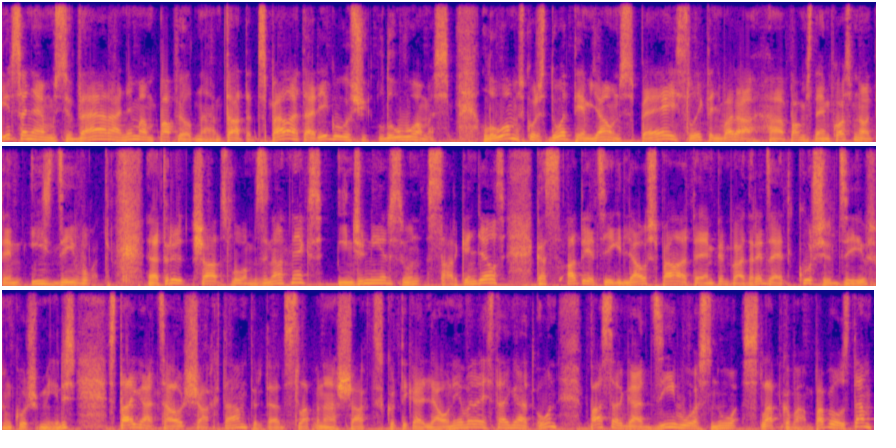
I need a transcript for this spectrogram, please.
ir saņēmusi vērā ņemamu papildinājumu. Tātad spēlētāji ir iegūši lomas. Lomas, kuras dod tiem jaunas spējas, likteņu varā pamestiem kosmonautiem izdzīvot. Tur ir šādas lomas - zinātnieks, inženieris un sarkanģēlis, kas attiecīgi ļaus spēlētājiem pirmkārt redzēt, kurš ir dzīves un kurš miris staigāt cauri šachtām, tur ir tādas slepenas šachtas, kur tikai ļaunie varēja staigāt, un pasargāt dzīvos no slepkavām. Papildus tam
